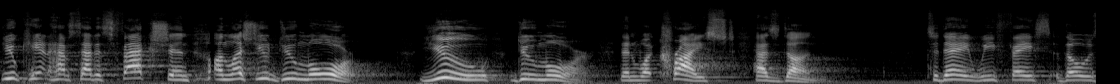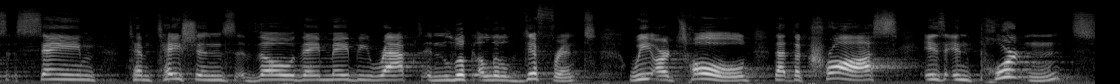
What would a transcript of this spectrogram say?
you can't have satisfaction unless you do more. You do more than what Christ has done. Today, we face those same temptations, though they may be wrapped and look a little different. We are told that the cross is important.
